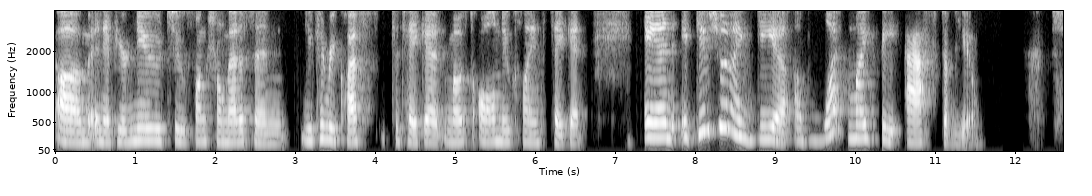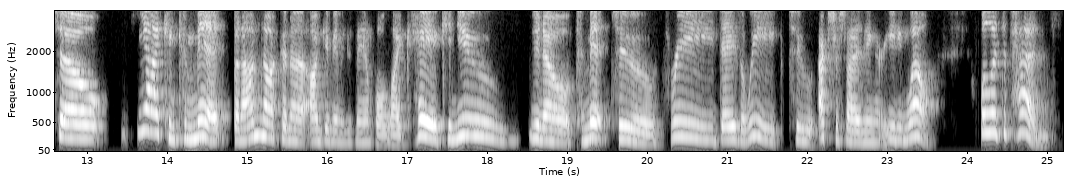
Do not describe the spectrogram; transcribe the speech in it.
um, and if you're new to functional medicine, you can request to take it. Most all new clients take it. And it gives you an idea of what might be asked of you. So yeah, I can commit, but I'm not going to, I'll give you an example like, hey, can you, you know, commit to three days a week to exercising or eating well? Well, it depends.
